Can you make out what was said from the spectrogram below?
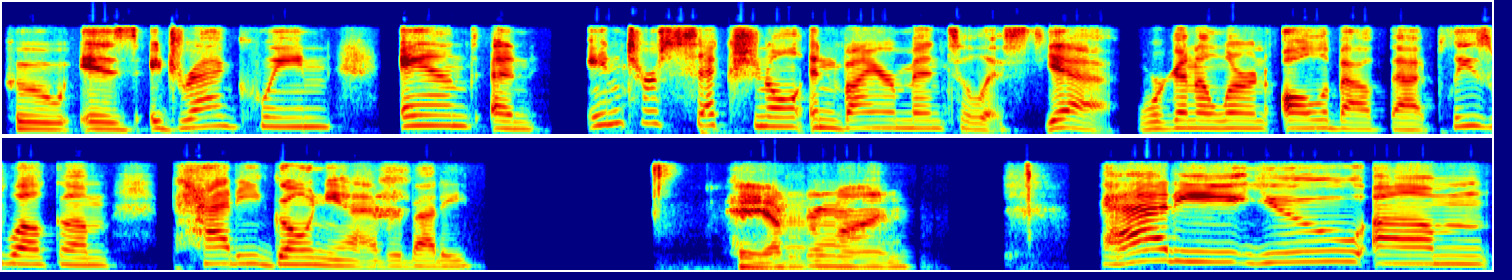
who is a drag queen and an intersectional environmentalist. Yeah, we're gonna learn all about that. Please welcome Pattie Gonia, everybody. Hey, everyone. Pattie, you um,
